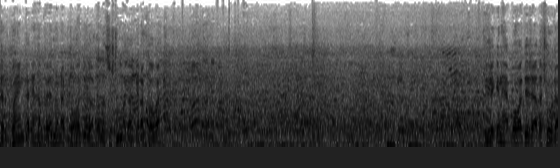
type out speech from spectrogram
यार, भयंकर यहाँ पे इन्होंने बहुत ही ज़बरदस्त सिस्टम लगा के रखा हुआ है। लेकिन है बहुत ही ज़्यादा छोटा।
